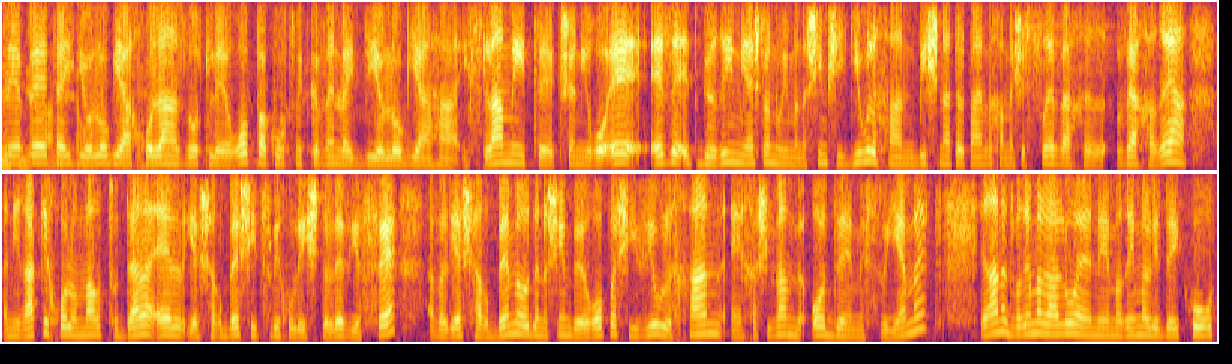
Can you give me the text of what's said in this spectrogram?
לייבא את האידיאולוגיה החולה הזאת לאירופה. קורץ מתכוון לאידיאולוגיה האסלאמית. כשאני רואה איזה אתגרים יש לנו עם אנשים שהגיעו לכאן בשנת 2015 ואחר, ואחריה, אני רק יכול לומר תודה לאל, יש הרבה שהצליחו להשתלב יפה, אבל יש הרבה מאוד אנשים באירופה שהביאו לכאן חשיבה מאוד מסוימת. ערן, הדברים הללו נאמרים על ידי קורץ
